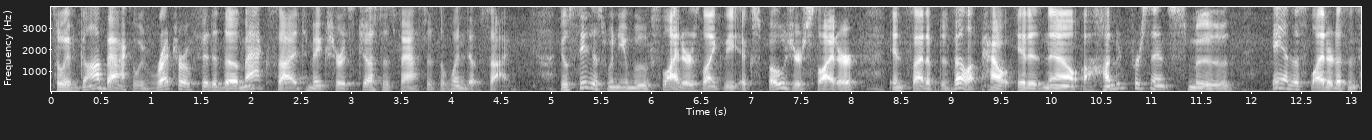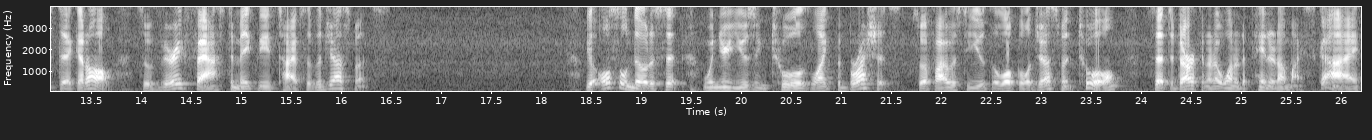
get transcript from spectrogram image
So we've gone back and we've retrofitted the Mac side to make sure it's just as fast as the Windows side. You'll see this when you move sliders like the exposure slider inside of Develop, how it is now 100% smooth and the slider doesn't stick at all. So very fast to make these types of adjustments. You'll also notice it when you're using tools like the brushes. So if I was to use the local adjustment tool, set to darken, and I wanted to paint it on my sky,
